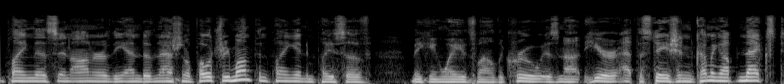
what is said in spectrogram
I'm playing this in honor of the end of National Poetry Month and playing it in place of Making Waves while the crew is not here at the station. Coming up next,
